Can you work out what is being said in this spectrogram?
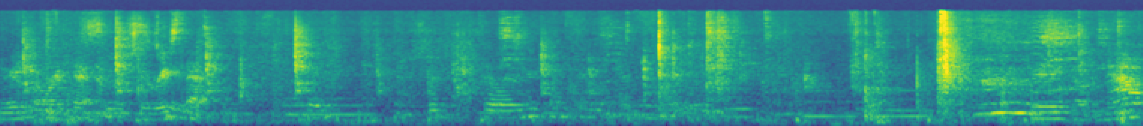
There you go, right that number. So erase that. There you go. Now how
